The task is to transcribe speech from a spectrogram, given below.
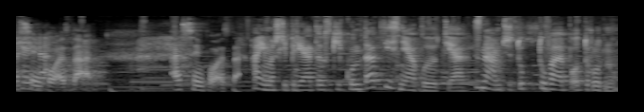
As simple as that. Simple as that. А имаш ли приятелски контакти с някой от тях? Знам, че тук това е по-трудно.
